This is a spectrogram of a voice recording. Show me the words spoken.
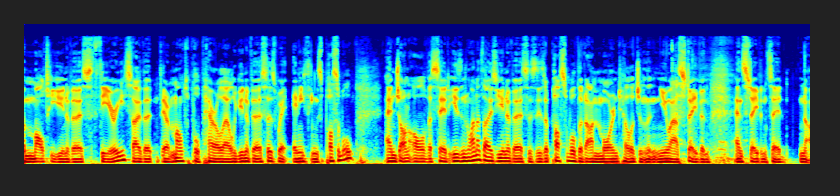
the multi universe theory, so that there are multiple parallel universes where anything's possible. And John Oliver said, is In one of those universes, is it possible that I'm more intelligent than you are, Stephen? And Stephen said, No.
